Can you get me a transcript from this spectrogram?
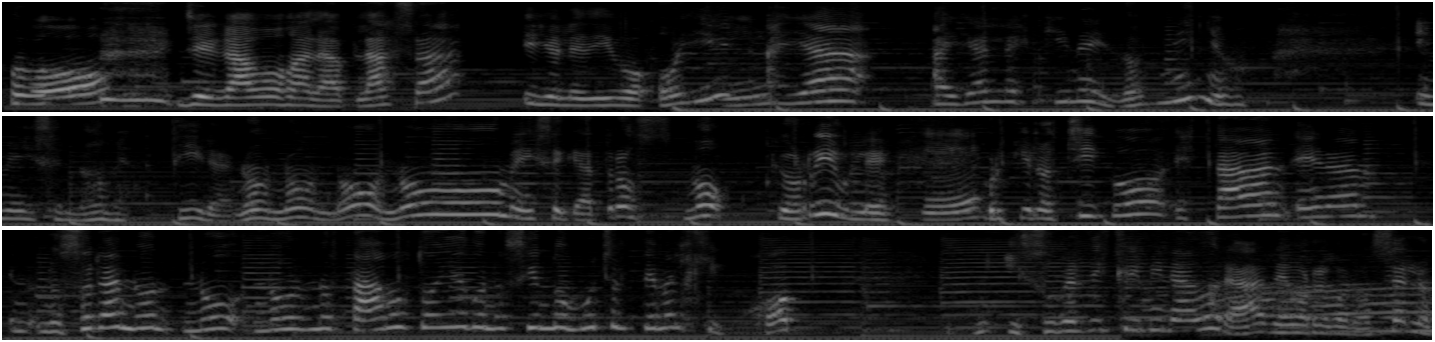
po. Llegamos a la plaza y yo le digo, oye, allá, allá en la esquina hay dos niños. Y me dice, no, mentira, no, no, no, no, me dice que atroz, no, qué horrible. ¿Qué? porque los chicos estaban, eran, nosotras no, no, no, no estábamos todavía conociendo mucho el tema del hip hop y súper discriminadora, debo reconocerlo.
